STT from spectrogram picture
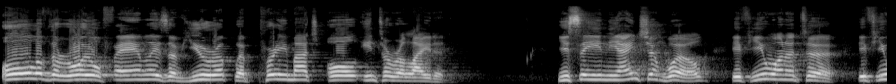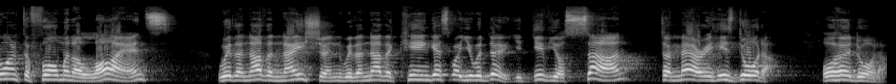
all of the royal families of Europe were pretty much all interrelated. You see, in the ancient world, if you wanted to, if you wanted to form an alliance with another nation, with another king, guess what you would do? You'd give your son to marry his daughter or her daughter.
